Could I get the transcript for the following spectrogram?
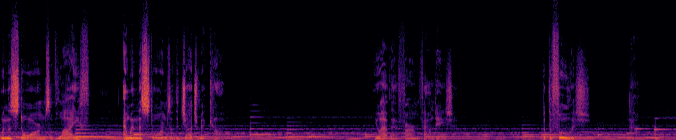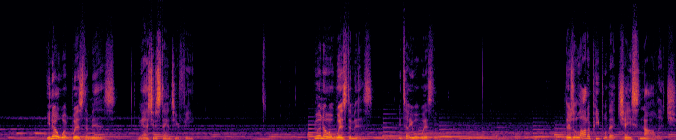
when the storms of life and when the storms of the judgment come, you'll have that firm foundation. But the foolish, no. you know what wisdom is? I'm going to ask you to stand to your feet. You want to know what wisdom is? Let me tell you what wisdom. There's a lot of people that chase knowledge,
